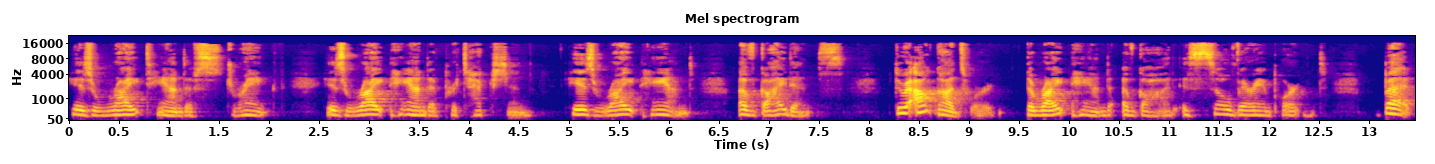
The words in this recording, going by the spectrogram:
His right hand of strength his right hand of protection, his right hand of guidance. Throughout God's word, the right hand of God is so very important. But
